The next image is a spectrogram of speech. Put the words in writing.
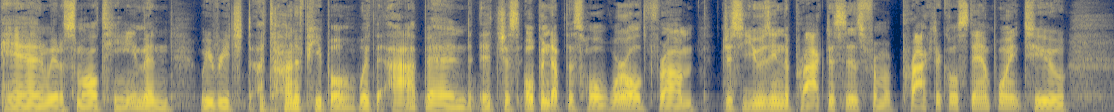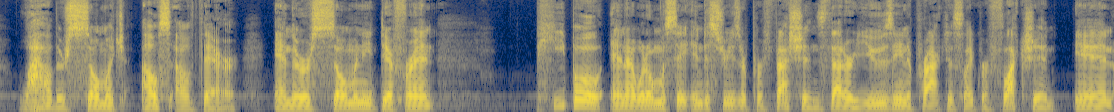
And we had a small team and we reached a ton of people with the app and it just opened up this whole world from just using the practices from a practical standpoint to, wow, there's so much else out there. And there are so many different people and I would almost say industries or professions that are using a practice like reflection in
